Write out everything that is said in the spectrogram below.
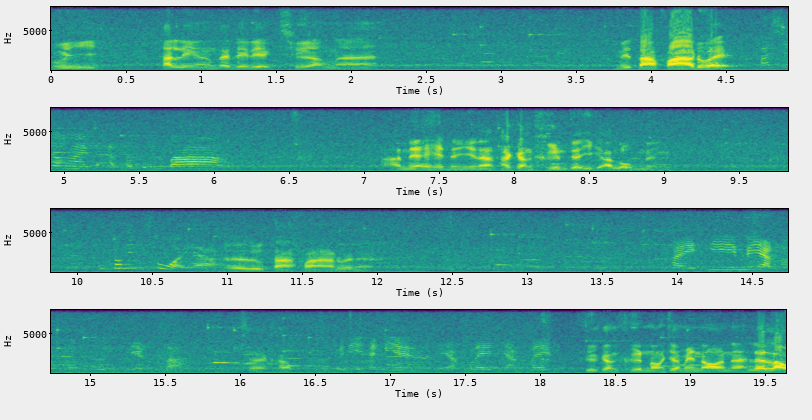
เฮ้ยถ้าเลี้ยงตั้งแต่เด็กๆเชื่องนะ นี่ตาฟ้าด้วยก็เชื่อไงแต่อาจจะดื้อบ้างอันเนี้ยเห็นอย่างนี้นะ ถ้ากลางคืนจะอีกอารมณ์หนึ่งตัวนี้สวยอะ เออดูตาฟ้าด้วยเนี่ย ใครที่ไม่อยากนอนกลางคืนเลี้ยงซะใช่ครับ ไม่ดีอันเนี้ยอยากเล่นอยากเล่นคือกลางคืนน้องจะไม่นอนนะ แล้วเรา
